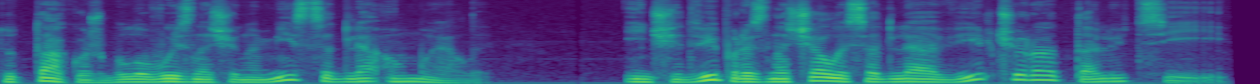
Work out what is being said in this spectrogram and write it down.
Тут також було визначено місце для омели. Інші дві призначалися для Вільчура та Люції.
